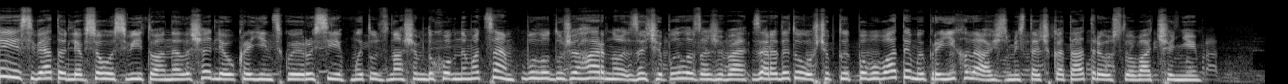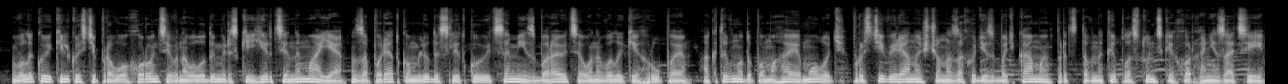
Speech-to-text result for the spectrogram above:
Це є свято для всього світу, а не лише для української Русі. Ми тут з нашим духовним отцем було дуже гарно, зачепило заживе. Заради того, щоб тут побувати, ми приїхали аж з містечка Татри у Словаччині. Великої кількості правоохоронців на Володимирській гірці немає. За порядком люди слідкують самі, збираються у невеликі групи. Активно допомагає молодь, прості віряни, що на заході з батьками, представники пластунських організацій.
